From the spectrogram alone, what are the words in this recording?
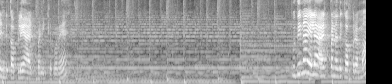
ரெண்டு கப்லேயும் ஆட் பண்ணிக்க போகிறேன் புதினா இலை ஆட் பண்ணதுக்கப்புறமா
